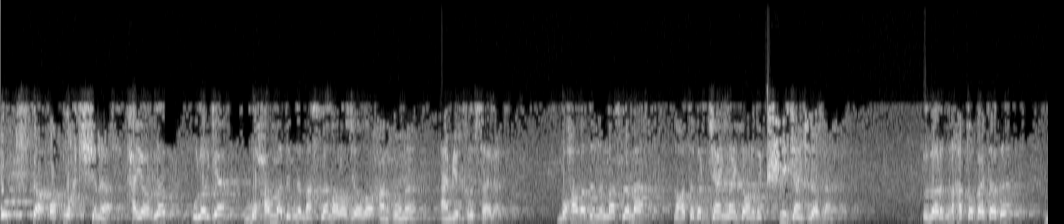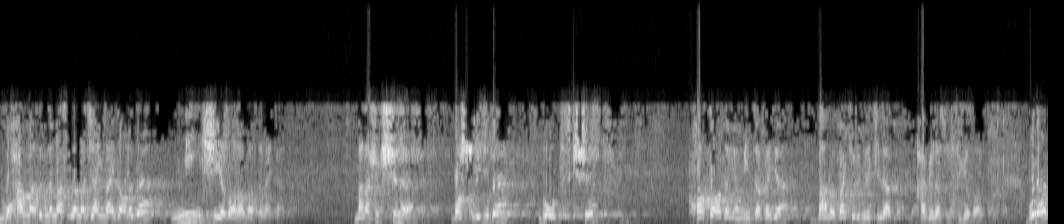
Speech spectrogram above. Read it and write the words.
30 ta oqliq kishini tayyorlab, ularga Muhammad ibn Maslama roziyallohu anhu ni amir qilib sayladi. Muhammad ibn Maslama nohata bir jang maydonida kuchli jangchilardan. Umar ibn Hattob aytadi, Muhammad ibn Maslama jang maydonida 1000 kishiga barobar deb aytadi. Mana shu kishini boshchiligida bu 30 kishi Qortoq degan mintaqaga Banu Bakr ibn Kilab qabilasi ustiga bordi. Bular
